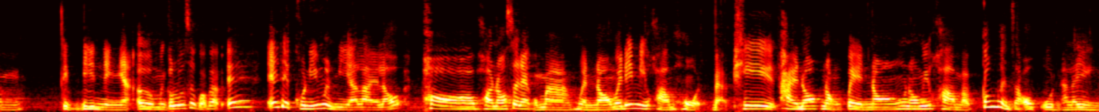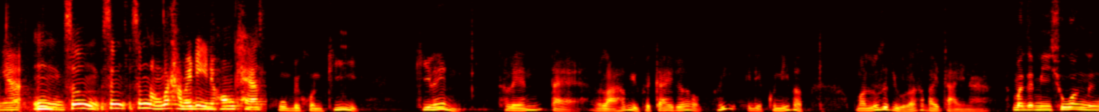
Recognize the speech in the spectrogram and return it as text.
มติดดินอย่างเงี้ยเออมันก็รู้สึกว่าแบบเอ๊ะเอ๊ะเด็กคนนี้เหมือนมีอะไรแล้ว พอพอน้องแสดงออกมาเหมือนน้องไม่ได้มีความโหดแบบที่ภายนอกน้องเป็นน้องน้องมีความแบบก็เหมือนจะอบอุ่นอะไรอย่างเงี้ยอืมซึ่งซึ่งซึ่งน้องก็ทำได้ดีในห้อง castภูมิเป็นคนที่ขี้เล่น ทะเลนแต่เวลาเขาอยู่ใกล้ๆด้วยแล้วแบบเฮ้ยไอเด็กคนนี้แบบมันรู้สึกอยู่แล้วสบายใจนะ มันจะมีช่วงหนึ่ง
